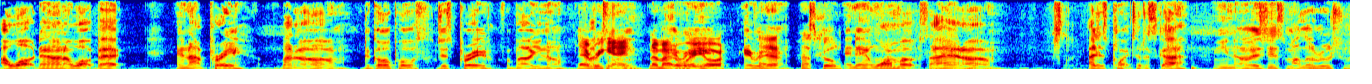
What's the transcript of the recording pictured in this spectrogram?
I walk down, I walk back, and I pray by the um, the goalpost. Just pray for about you know every game, no matter where you are. Every yeah, game. that's cool. And then warm ups, I had um, I just point to the sky. You know, it's just my little ritual.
